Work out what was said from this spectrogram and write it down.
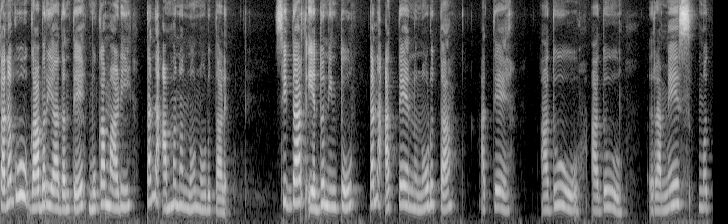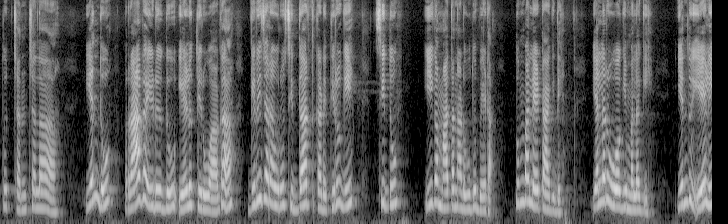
ತನಗೂ ಗಾಬರಿಯಾದಂತೆ ಮುಖ ಮಾಡಿ ತನ್ನ ಅಮ್ಮನನ್ನು ನೋಡುತ್ತಾಳೆ. ಸಿದ್ಧಾರ್ಥ್ ಎದ್ದು ನಿಂತು ತನ್ನ ಅತ್ತೆಯನ್ನು ನೋಡುತ್ತಾ, ಅತ್ತೆ, ಅದು ಅದು ರಮೇಶ್ ಮತ್ತು ಚಂಚಲ ಎಂದು ರಾಗ ಹಿಡಿದು ಹೇಳುತ್ತಿರುವಾಗ ಗಿರಿಜರವರು ಸಿದ್ಧಾರ್ಥ್ ಕಡೆ ತಿರುಗಿ, ಸಿದ್ದು, ಈಗ ಮಾತನಾಡುವುದು ಬೇಡ, ತುಂಬ ಲೇಟಾಗಿದೆ ಎಲ್ಲರೂ ಹೋಗಿ ಮಲಗಿ ಎಂದು ಹೇಳಿ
